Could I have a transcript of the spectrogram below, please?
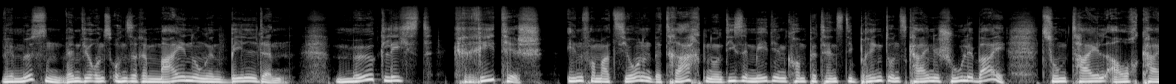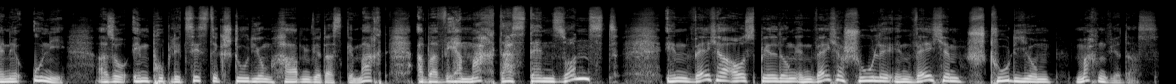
Wir müssen, wenn wir uns unsere Meinungen bilden, möglichst kritisch Informationen betrachten und diese Medienkompetenz, die bringt uns keine Schule bei, zum Teil auch keine Uni. Also im Publizistikstudium haben wir das gemacht, aber wer macht das denn sonst? In welcher Ausbildung, in welcher Schule, in welchem Studium machen wir das?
